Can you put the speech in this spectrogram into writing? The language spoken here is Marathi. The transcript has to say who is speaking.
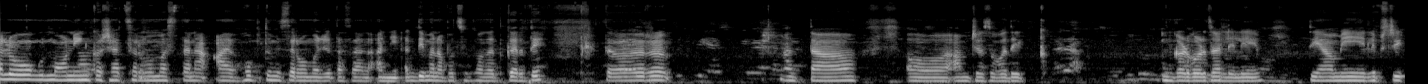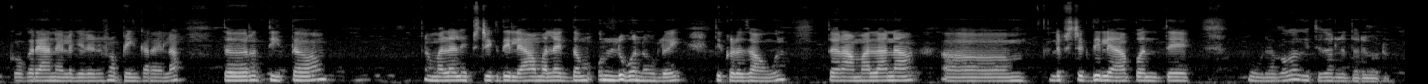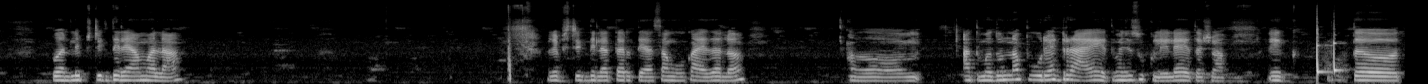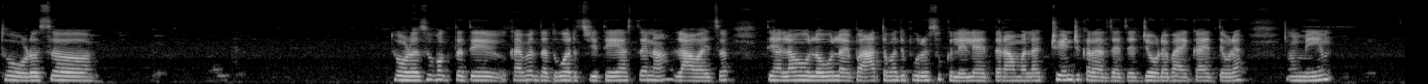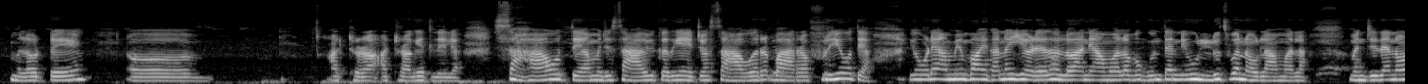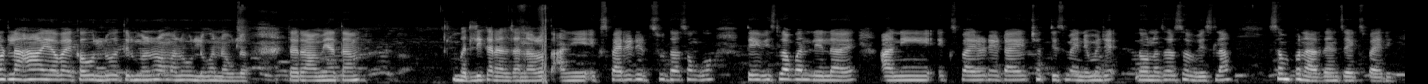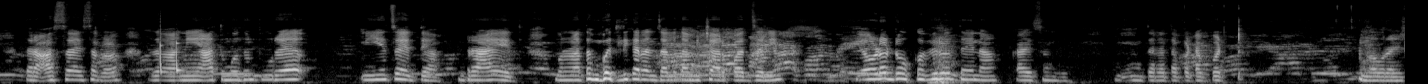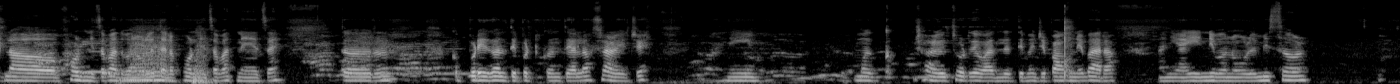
Speaker 1: हॅलो गुड मॉर्निंग कशात सर्व मस्त ना? आय होप तुम्ही सर्व मजेत असाल आणि अगदी मनापासून स्वागत करते. तर आत्ता आमच्यासोबत एक गडबड झालेली आहे. ती आम्ही लिपस्टिक वगैरे आणायला गेलेलो शॉपिंग करायला. तर तिथं आम्हाला लिपस्टिक दिल्या. आम्हाला एकदम उल्लू बनवलं आहे तिकडं जाऊन. तर आम्हाला ना लिपस्टिक दिल्या पण ते एवढ्या बघा किती झालं तरी एवढं पण लिपस्टिक दिल्या आम्हाला. लिपस्टिक दिल्या तर त्या सांगू काय झालं? आतमधून ना पुऱ्या ड्राय आहेत म्हणजे सुकलेल्या आहेत अशा. एक फक्त थोडंसं थोडंसं फक्त ते काय बोलतात वरचे ते असते ना लावायचं त्याला ओलं ओलं आहे पण आतमध्ये पुरे सुकलेले आहेत. तर आम्हाला चेंज करायला जायचं आहे जेवढ्या बायका आहेत तेवढ्या. आम्ही मला वाटते अठरा अठरा घेतलेल्या. सहा होत्या म्हणजे सहा विकत घ्यायच्या सहावर बारा फ्री होत्या. एवढ्या आम्ही बायकांना येड्या झालो आणि आम्हाला बघून त्यांनी उल्लूच बनवलं आम्हाला. म्हणजे त्यांना वाटलं हा या बायका उल्लू होतील म्हणून आम्हाला उल्लू बनवलं. तर आम्ही आता बदली करायला जाणार आहोत आणि एक्सपायरी डेटसुद्धा सांगू तेवीसला बनलेलं आहे आणि एक्सपायरी डेट आहे छत्तीस महिने म्हणजे दोन हजार सव्वीसला संपणार त्यांचं एक्सपायरी तर असं आहे सगळं. आणि आतमधून पुऱ्या हेच आहेत त्या ड्राय आहेत. म्हणून आता बदली करायला चालत आम्ही चार पाच जणी. एवढं डोकं फिरवत आहे ना काय सांगू. तर आता पटापट गौरांशला फोडणीचा भात बनवला त्याला फोडणीचा भात नाही यायचा आहे तर कपडे घालते पटकन त्याला शाळेचे. आणि मग शाळेत छोटे वाजले ते म्हणजे पाहुणे बारा. आणि आईंनी बनवलं मिसळ.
